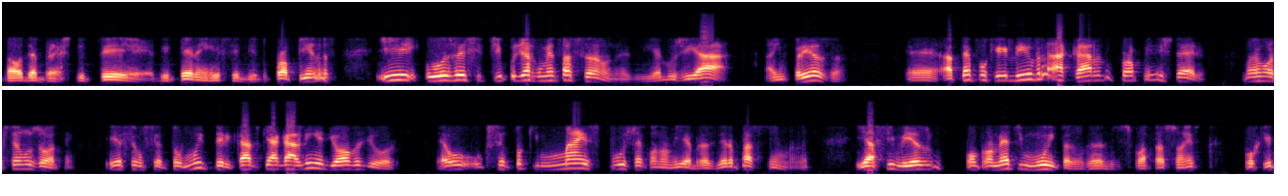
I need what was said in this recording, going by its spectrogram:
da Odebrecht de, ter, de terem recebido propinas e usa esse tipo de argumentação, né, de elogiar a empresa, é, até porque livra a cara do próprio Ministério. Nós mostramos ontem. Esse é um setor muito delicado, que é a galinha de ovos de ouro. É o, o setor que mais puxa a economia brasileira para cima. Né? E assim mesmo compromete muito as grandes exportações, porque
